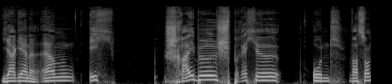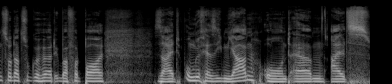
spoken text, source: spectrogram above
Ja, gerne. Ähm, ich schreibe, spreche und was sonst so dazu gehört über Football seit ungefähr sieben Jahren und ähm, als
